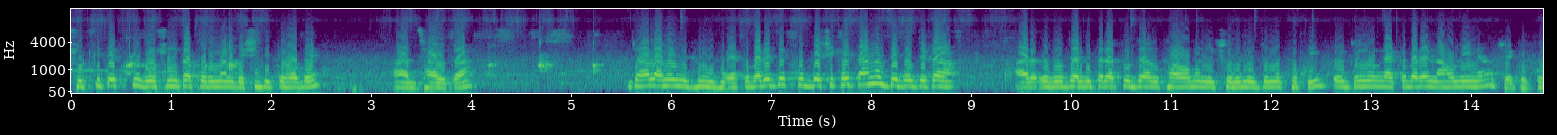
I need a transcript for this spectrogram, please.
শুটকিতে একটু রসুনটা পরিমাণ বেশি দিতে হবে আর ঝালটা। ঝাল আমি একেবারে যে খুব বেশি খাই তা না, দেবো যেটা আর রোজার ভিতরে এত জাল খাওয়া মানে শরীরের জন্য ক্ষতি, ওই জন্য একেবারে না হলেই না, সেটুকু।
